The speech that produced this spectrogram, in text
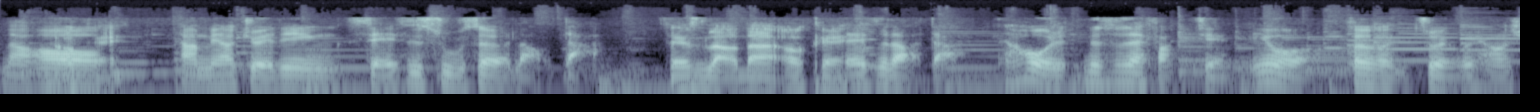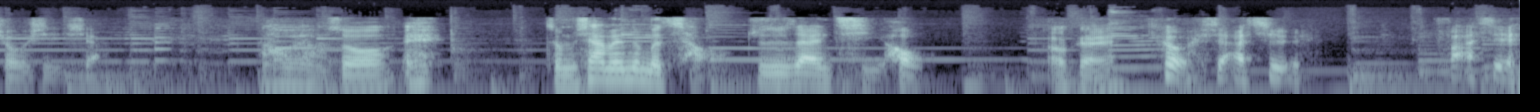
然后他们要决定谁是宿舍的老大，谁是老大？OK，谁是老大。然后我那时候在房间，因为我喝很醉，我想要休息一下。然后我想说，哎、怎么下面那么吵？就是在起哄。OK，就我下去，发现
